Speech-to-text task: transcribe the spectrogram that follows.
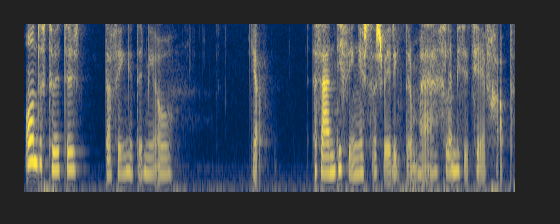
und auf Twitter, da findet ihr mich auch. Ja, ein Ende finden ist so schwierig, darum äh, klemme ich es jetzt hier einfach ab.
